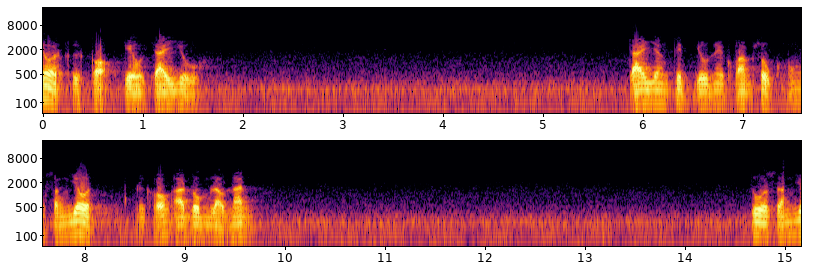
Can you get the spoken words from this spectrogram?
ญาคือเกาะเกี่ยวใจอยู่ ใจยังติดอยู่ในความสุขของสังโยชน์หรือของอารมณ์เหล่านั้น ตัวสังโย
